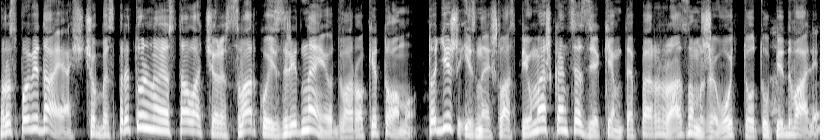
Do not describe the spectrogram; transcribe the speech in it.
Розповідає, що безпритульною стала через сварку із ріднею два роки тому. Тоді ж і знайшла співмешканця, з яким тепер разом живуть тут у підвалі.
